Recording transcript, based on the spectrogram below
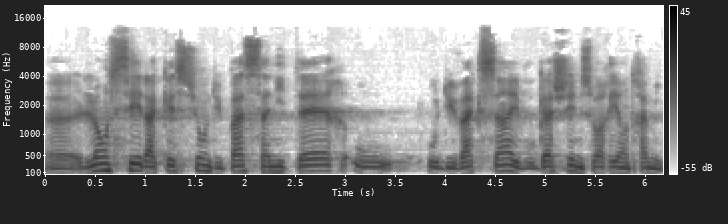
Euh, lancer la question du pass sanitaire ou, ou du vaccin et vous gâcher une soirée entre amis.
